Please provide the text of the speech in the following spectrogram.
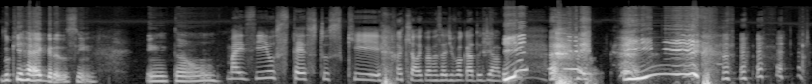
do que regras, assim. Então. Mas e os textos que. Aquela que vai fazer advogado do diabo. Ih!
